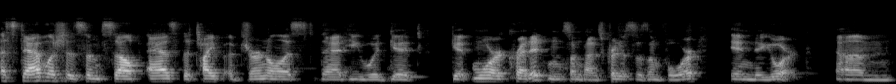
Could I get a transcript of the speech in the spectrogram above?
establishes himself as the type of journalist that he would get get more credit and sometimes criticism for in New York. Um,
